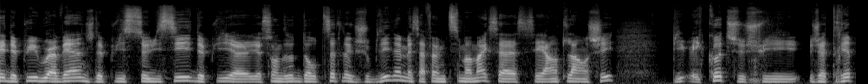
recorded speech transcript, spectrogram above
sais, depuis Revenge, depuis celui-ci, depuis. euh, il y a sans doute d'autres titres là, que j'oublie, là, mais ça fait un petit moment que ça s'est enclenché. Puis écoute, je, je suis. Je trippe.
